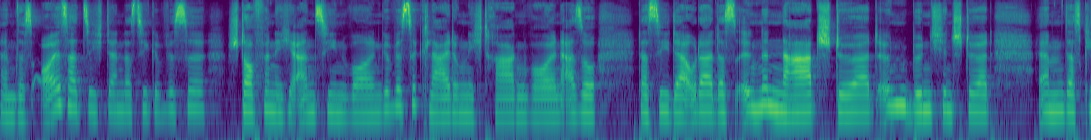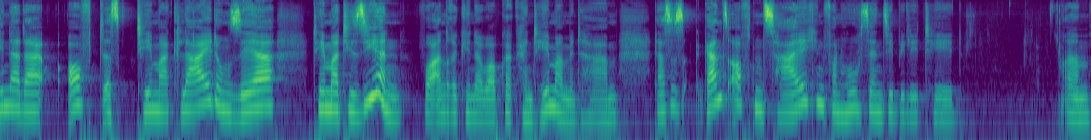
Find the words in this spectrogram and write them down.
Ähm, das äußert sich dann, dass sie gewisse Stoffe nicht anziehen wollen, gewisse Kleidung nicht tragen wollen. Also, dass sie da oder dass irgendeine Naht stört, irgendein Bündchen stört, ähm, dass Kinder da oft das Thema Kleidung sehr thematisieren, wo andere Kinder überhaupt gar kein Thema mit haben. Das ist ganz oft ein Zeichen von Hochsensibilität. Ähm,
